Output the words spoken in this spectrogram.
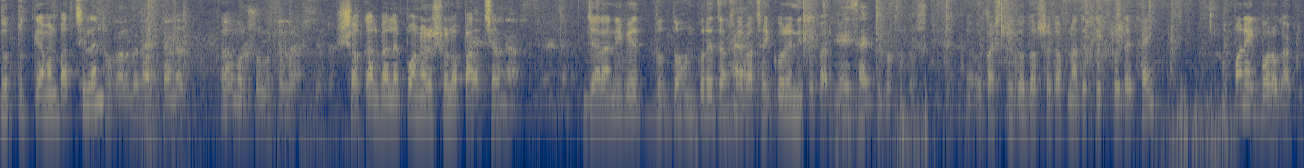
দুধ টুধ কেমন পাচ্ছিলেন? সকালবেলা একটা পনেরো ষোলো চলে আসছে এটা। সকালবেলায় পনেরো ষোলো পাচ্ছেন। যারা নিবে দুধ দহন করে যাচাই হ্যাঁ। বাছাই করে নিতে পারবে। এই সাইডটি কত দর্শক ওই পাশ থেকেও দর্শক আপনাদেরকে একটু দেখাই। অনেক বড় গাভী।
